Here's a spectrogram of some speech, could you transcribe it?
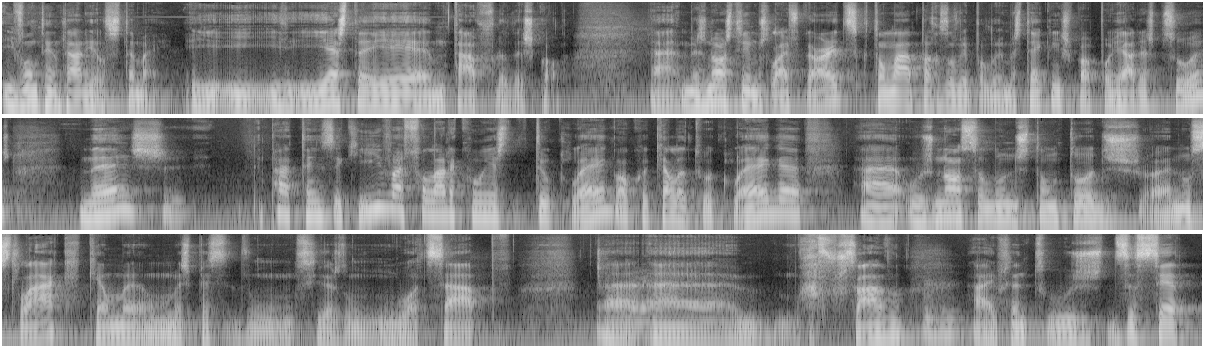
e vão tentar eles também. E, e, e esta é a metáfora da escola. Ah, mas nós temos lifeguards que estão lá para resolver problemas técnicos, para apoiar as pessoas, mas pá, tens aqui vai falar com este teu colega ou com aquela tua colega. Ah, os nossos alunos estão todos ah, no Slack, que é uma, uma espécie de um, de um WhatsApp uh, uh, reforçado. Uhum. Ah, e, portanto, os 17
